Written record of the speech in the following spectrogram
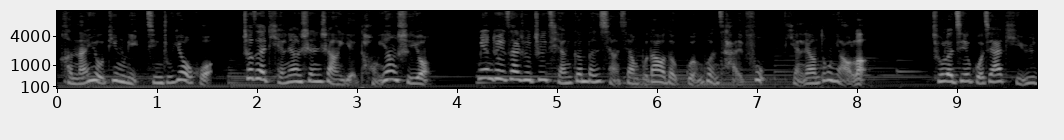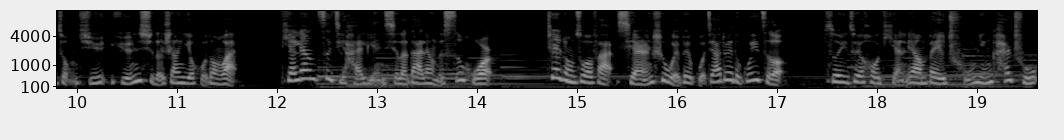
很难有定力禁住诱惑，这在田亮身上也同样适用。面对在这之前根本想象不到的滚滚财富，田亮动摇了。除了接国家体育总局允许的商业活动外，田亮自己还联系了大量的私活儿。这种做法显然是违背国家队的规则，所以最后田亮被除名开除。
